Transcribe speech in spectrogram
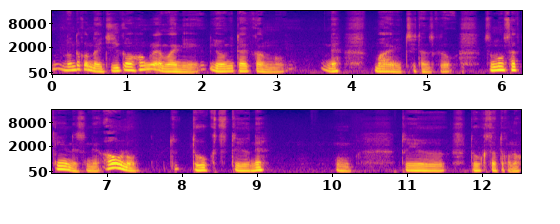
なんだかんだ1時間半ぐらい前に代々木体育館のね前に着いたんですけどその先にですね青の洞窟というね、うん、という洞窟だったかな。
